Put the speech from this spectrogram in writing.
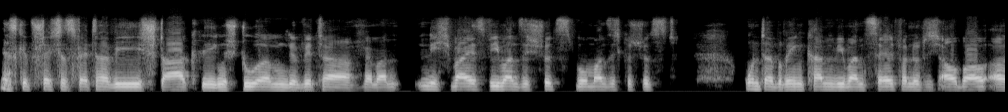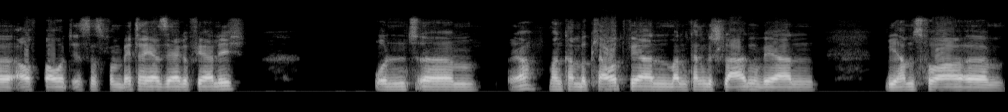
Es gibt schlechtes Wetter wie Starkregen, Sturm, Gewitter. Wenn man nicht weiß, wie man sich schützt, wo man sich geschützt unterbringen kann, wie man ein Zelt vernünftig äh, aufbaut, ist das vom Wetter her sehr gefährlich. Und ähm, ja, man kann beklaut werden, man kann geschlagen werden. Wir haben es vor ähm,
